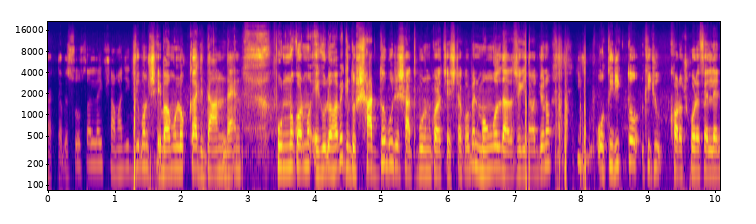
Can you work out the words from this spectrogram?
থাকতে হবে। সোশ্যাল লাইফ সামাজিক জীবন, সেবামূলক কাজ, দান, ধ্যান, পুণ্যকর্ম, এগুলো হবে কিন্তু সাধ্য বুঝে সাধ্য পূরণ করার চেষ্টা করবেন। মঙ্গল দাদা শিখে যাওয়ার জন্য কিছু অতিরিক্ত কিছু খরচ করে ফেললেন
